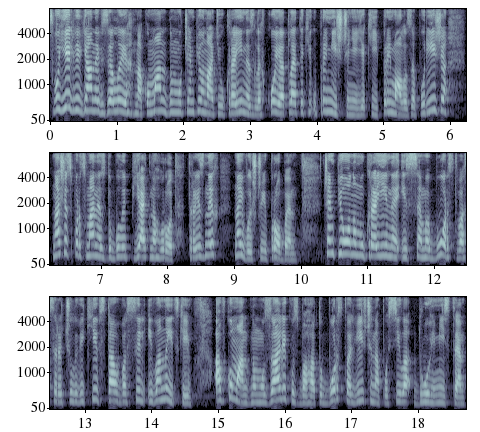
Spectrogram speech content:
Своє львів'яни взяли на командному чемпіонаті України з легкої атлетики у приміщенні, який приймало Запоріжжя. Наші спортсмени здобули п'ять нагород, три з них найвищої проби. Чемпіоном України із семиборства серед чоловіків став Василь Іваницький. А в командному заліку з багатоборства Львівщина посіла друге місце.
